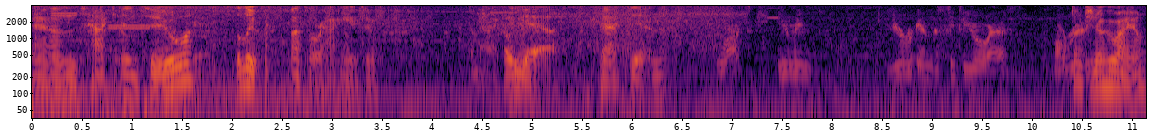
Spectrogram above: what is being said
and hack into the loop. That's what we're hacking into. Oh yeah, hacked in. What? You mean you're in the CTOS already? Don't you know who I am?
